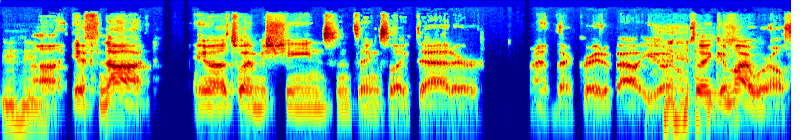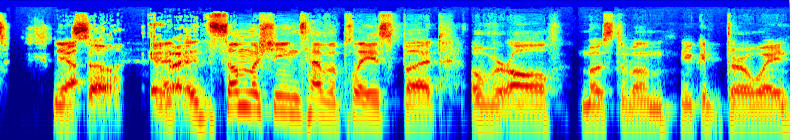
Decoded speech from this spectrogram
Mm-hmm. Uh, if not, you know, that's why machines and things like that are have that great of value. I don't think in my world. Yeah. So anyway. some machines have a place, but overall, most of them you could throw away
